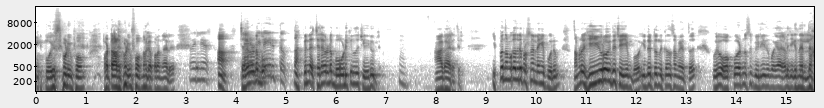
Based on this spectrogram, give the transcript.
ഈ പോലീസ് യൂണിഫോം പട്ടാള യൂണിഫോം എന്നൊക്കെ പറഞ്ഞാൽ ആ ചിലവരുടെ ആ, പിന്നെ ചിലവരുടെ ബോഡിക്ക് അത് ചേരില്ല ആകാരത്തിൽ. ഇപ്പം നമുക്കതൊരു പ്രശ്നമില്ലെങ്കിൽ പോലും നമ്മളൊരു ഹീറോ ഇത് ചെയ്യുമ്പോൾ ഇതിട്ട് നിൽക്കുന്ന സമയത്ത് ഒരു ഓക്വേർഡ്നെസ് ഫീൽ ചെയ്ത് പോയാൽ അയാൾ ചെയ്യുന്ന എല്ലാം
